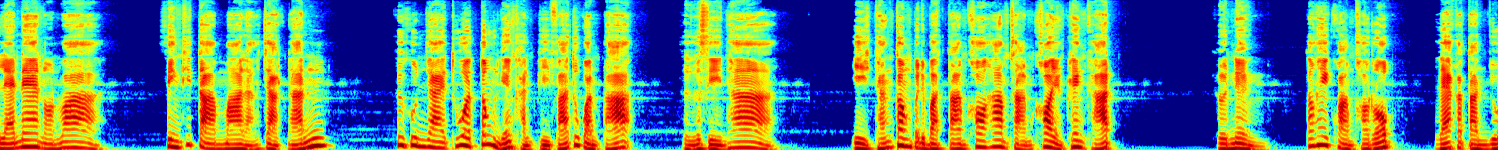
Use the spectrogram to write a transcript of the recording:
และแน่นอนว่า สิ่งที่ตามมาหลังจากนั้น คือคุณยายทวดต้องเลี้ยงขันผีฟ้าทุกวันพระ ถือศีลห้า อีกทั้งต้องปฏิบัติตามข้อห้ามสามข้ออย่างเคร่งครัด คือหนึ่งต้องให้ความเคารพ และกตัญญู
